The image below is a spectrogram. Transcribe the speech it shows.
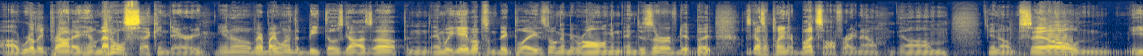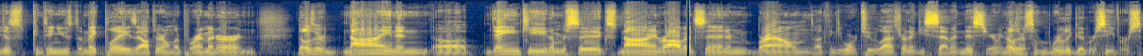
uh, really proud of him. That whole secondary, you know, everybody wanted to beat those guys up, and, and we gave up some big plays. Don't get me wrong, and, and deserved it. But those guys are playing their butts off right now. Um, you know, Sell, and he just continues to make plays out there on the perimeter. And those are nine and uh, Dane Key, number six, nine Robinson and Brown. I think he wore two last year. I think he's seven this year. I mean, those are some really good receivers,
